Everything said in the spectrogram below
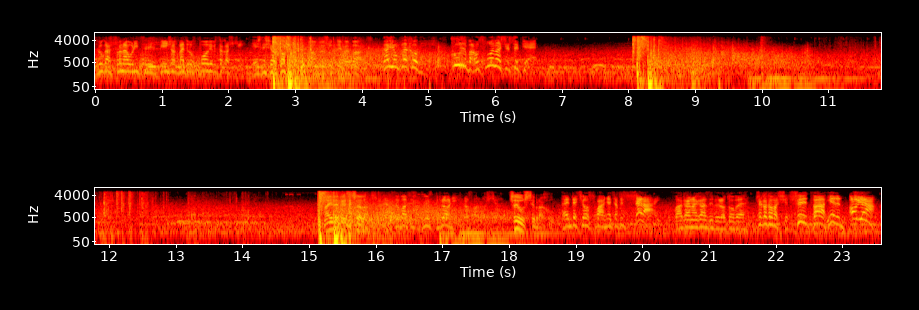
Druga strona ulicy, 50 metrów w połowie wysokości. Nieźle się okopał. Mam wyrzutnie Bebars. Daj ją Blackowi! Kurwa, osłona się sypie! Na ile mnie strzelasz? Jak zobaczysz błysk broni, rozwal gościa. Przyłóż się, brachu. Będę cię osłaniać, a ty strzelaj! Uwaga na gazy wylotowe. Przygotować się. Trzy, dwa, jeden, ognia!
